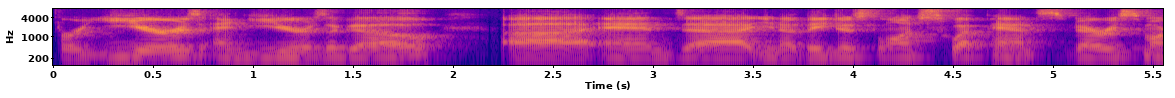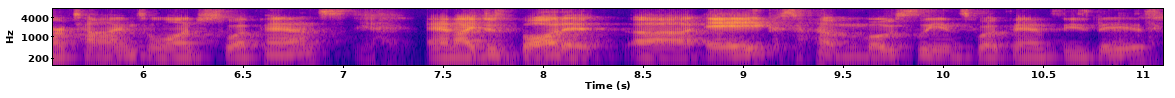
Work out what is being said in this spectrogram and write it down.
for years and years ago. Uh, and uh, you know they just launched sweatpants. Very smart time to launch sweatpants. Yeah. And I just bought it. Uh, a because I'm mostly in sweatpants these days,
